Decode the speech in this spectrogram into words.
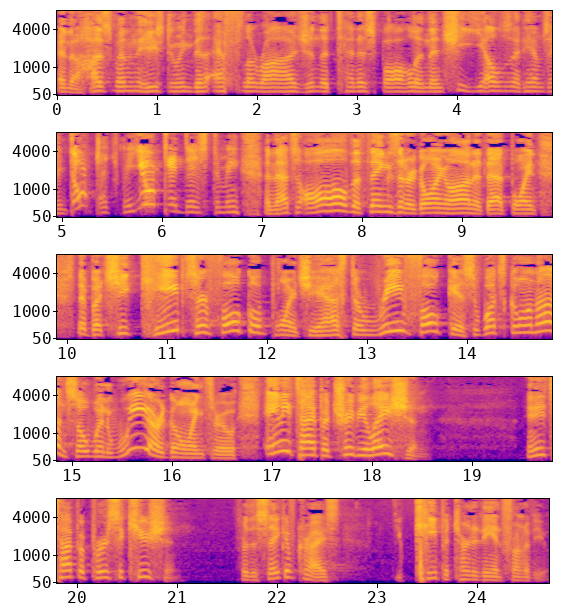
and the husband, he's doing the effleurage and the tennis ball and then she yells at him saying, don't touch me, you did this to me. And that's all the things that are going on at that point. But she keeps her focal point. She has to refocus what's going on. So when we are going through any type of tribulation, any type of persecution for the sake of Christ, you keep eternity in front of you.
